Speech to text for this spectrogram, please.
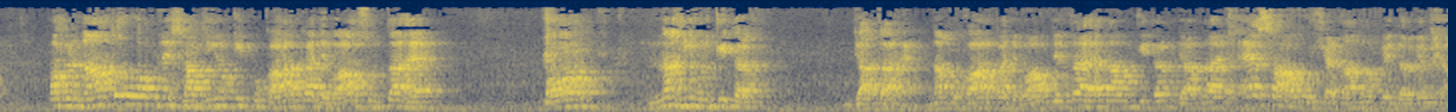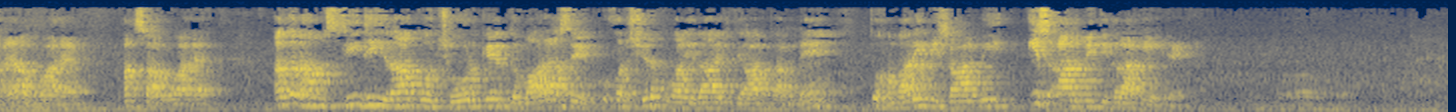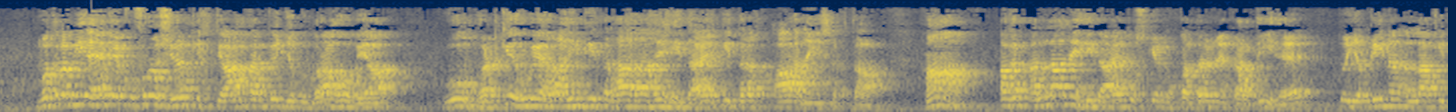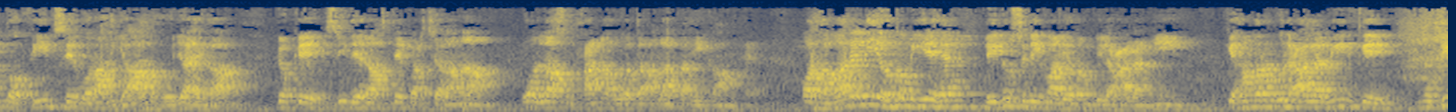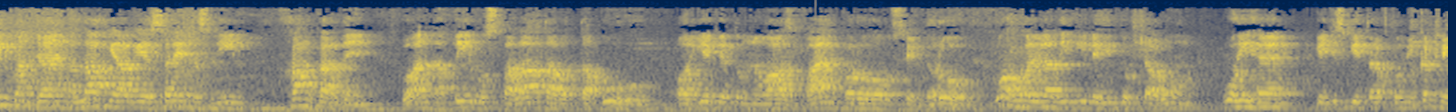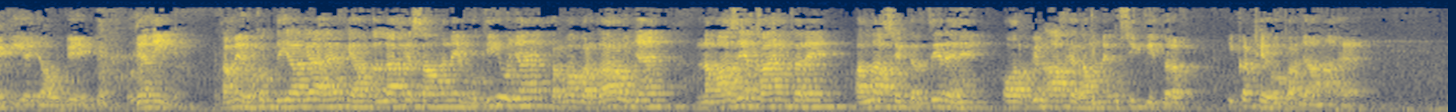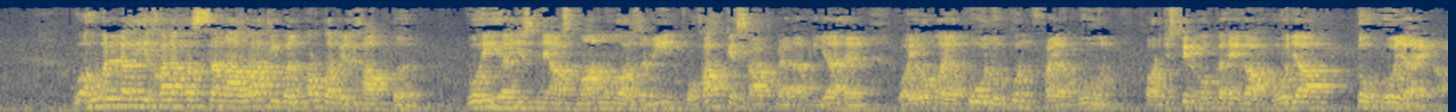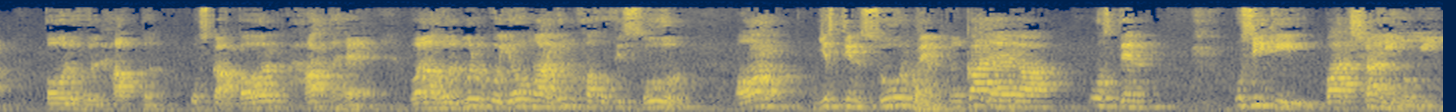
اب نہ تو وہ اپنے ساتھیوں کی پکار کا جواب سنتا ہے اور نہ ہی ان کی طرف جاتا ہے۔ نہ پکار کا جواب دیتا ہے، نہ ان کی طرف جاتا ہے۔ ایسا وہ شیطانوں کے درگے میں آیا ہوا ہے، پھنسا ہوا ہے۔ اگر ہم سیدھی راہ کو چھوڑ کے دوبارہ سے کفر شرک والی راہ اختیار کر لیں، تو ہماری مثال بھی اس آدمی کی طرح کی ہو جائے گی۔ مطلب یہ ہے کہ کفر و شرک اختیار کر کے جو گمراہ ہو گیا، وہ بھٹکے ہوئے راہی کی طرح، راہ ہدایت کی طرف آ نہیں سکتا۔ ہاں اگر اللہ نے ہدایت اس کے مقدر میں کر دی ہے، تو یقیناً اللہ کی توفیق سے وہ راہ یاد ہو جائے گا، کیونکہ سیدھے راستے پر چلانا وہ اللہ سبحانہ ہوا تعالیٰ کا ہی کام ہے۔ اور ہمارے لیے حکم یہ ہے لینو سلیم علیہ رب العالمین کہ ہم رب العالمین کے مفی بن جائیں، اللہ کے آگے سر تسلیم، خم کر دیں۔ وہ انعقیم اسقلاطہ و تقو ہو اور یہ کہ تم نماز قائم کرو اور اس سے ڈرو وہ اللہ تو شارون وہی ہے کہ جس کی طرف تم اکٹھے کیے جاؤ گے۔ یعنی ہمیں حکم دیا گیا ہے کہ ہم اللہ کے سامنے متی ہو جائیں فرما بردار ہو جائیں، نمازیں قائم کریں، اللہ سے ڈرتے رہیں اور بالآخر ہم نے اسی کی طرف اکٹھے ہو کر جانا ہے۔ وہ خلق السماوات والارض بالحق۔ وہی ہے جس نے آسمانوں اور زمین کو حق کے ساتھ پیدا کیا ہے۔ وہ یوم یقول کن فیقون اور جس دن وہ کہے گا، ہو جا تو ہو جائے گا۔ قول الحق۔ اس کا قول حق ہے۔ ولاح الملک یوم فی السور اور جس دن سور میں پھونکا جائے گا، اس دن اسی کی بادشاہی ہوگی۔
